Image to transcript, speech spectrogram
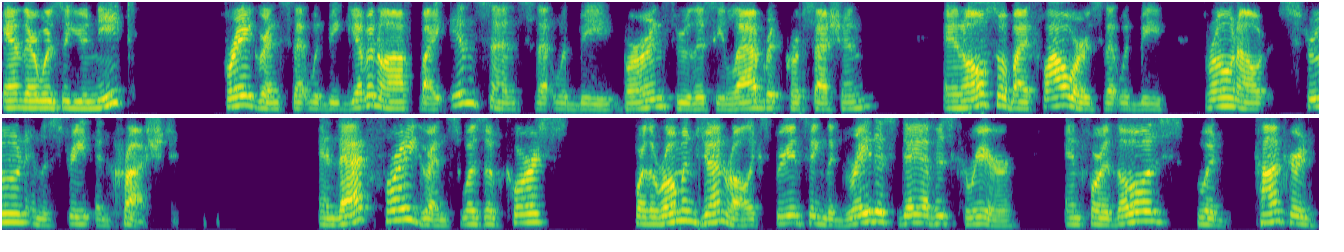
And there was a unique fragrance that would be given off by incense that would be burned through this elaborate procession, and also by flowers that would be thrown out, strewn in the street, and crushed. And that fragrance was, of course, for the Roman general experiencing the greatest day of his career, and for those who had conquered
